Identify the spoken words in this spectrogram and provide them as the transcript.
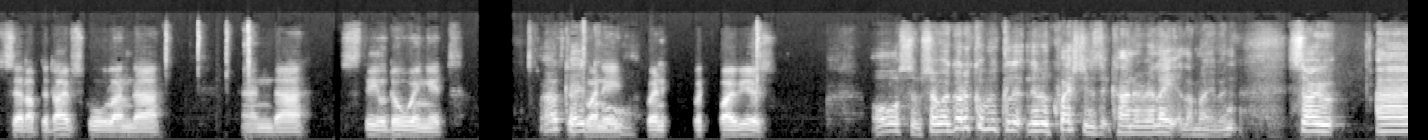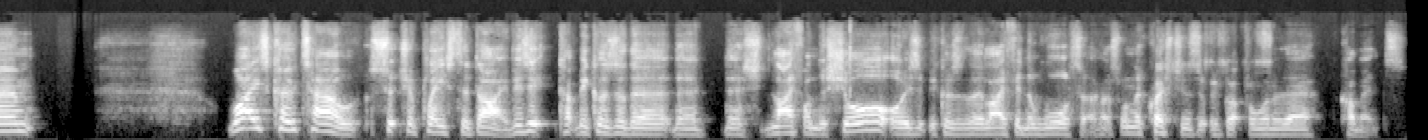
set up the dive school, and uh, and uh, still doing it. Okay, 20, cool. 20, 25 years. Awesome. So I've got a couple of little questions that kind of relate at the moment. So, um, why is Koh Tao such a place to dive? Is it because of the, the the life on the shore, or is it because of the life in the water? That's one of the questions that we've got from one of their comments.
